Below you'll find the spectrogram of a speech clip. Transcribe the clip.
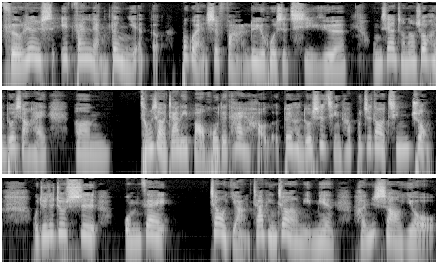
责任是一翻两瞪眼的，不管是法律或是契约。我们现在常常说，很多小孩嗯。从小家里保护的太好了，对很多事情他不知道轻重。我觉得就是我们在教养、家庭教养里面，很少有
